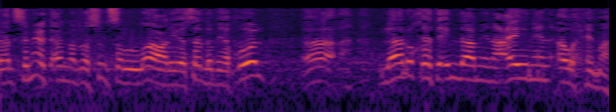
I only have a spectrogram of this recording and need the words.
قال سمعت أن الرسول صلى الله عليه وسلم يقول آه لا رقية إلا من عين أو حمى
